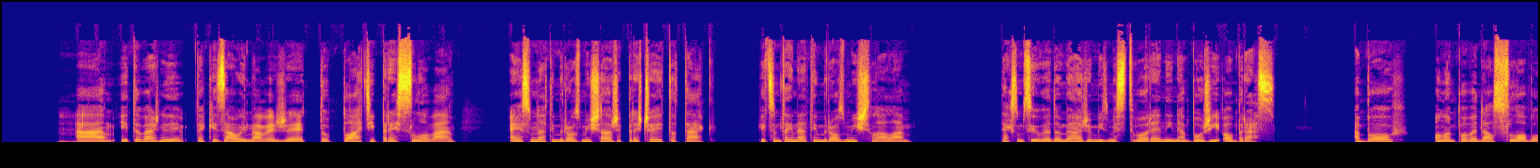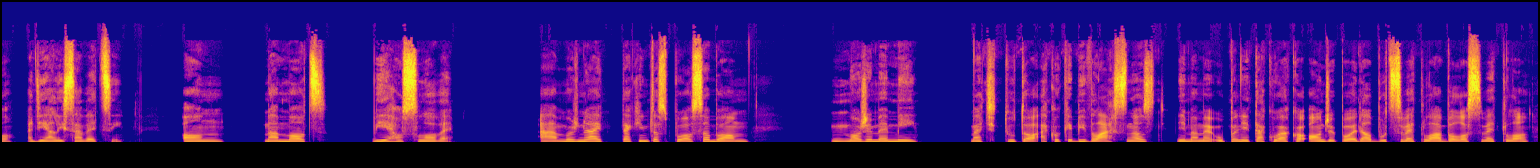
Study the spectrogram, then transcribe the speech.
Mm-hmm. A je to vážne také zaujímavé, že to platí pre slova. A ja som nad tým rozmýšľala, že prečo je to tak. Keď som tak nad tým rozmýšľala, tak som si uvedomila, že my sme stvorení na Boží obraz. A Boh, On len povedal slovo a diali sa veci. On má moc v jeho slove. A možno aj takýmto spôsobom môžeme my mať túto ako keby vlastnosť. Nemáme úplne takú ako on, že povedal buď svetlo a bolo svetlo,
